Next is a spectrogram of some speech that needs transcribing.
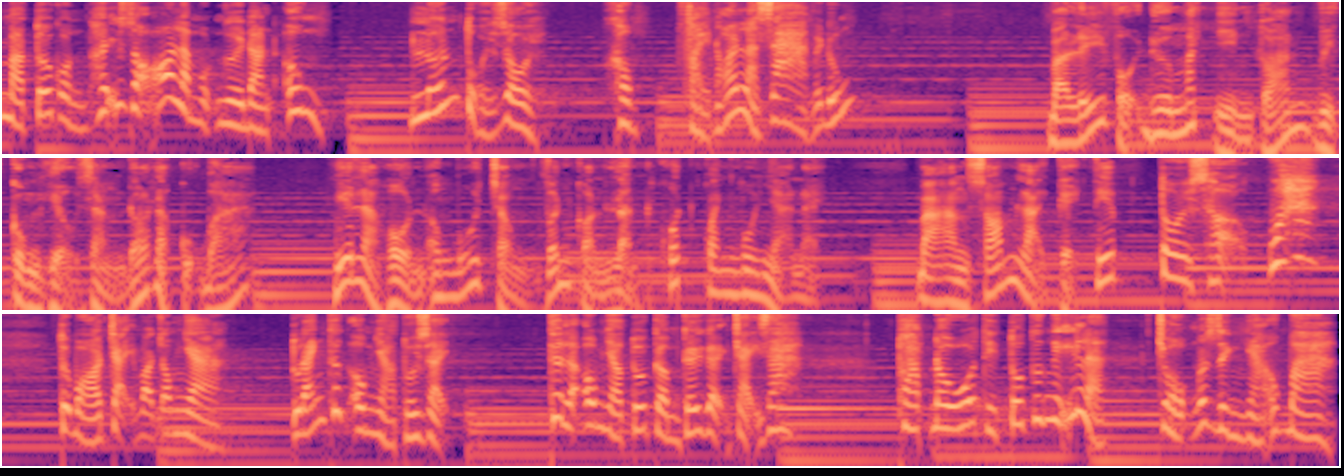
Mà tôi còn thấy rõ là một người đàn ông Lớn tuổi rồi. Không, phải nói là già mới đúng. Bà Lý vội đưa mắt nhìn Toán Vì cùng hiểu rằng đó là cụ bá. Nghĩa là hồn ông bố chồng Vẫn còn lẩn khuất quanh ngôi nhà này. Bà hàng xóm lại kể tiếp. Tôi sợ quá. Tôi bỏ chạy vào trong nhà. Tôi đánh thức ông nhà tôi dậy. Thế là ông nhà tôi cầm cây gậy chạy ra. Thoạt đầu thì tôi cứ nghĩ là Trộm nó rình nhà ông bà.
